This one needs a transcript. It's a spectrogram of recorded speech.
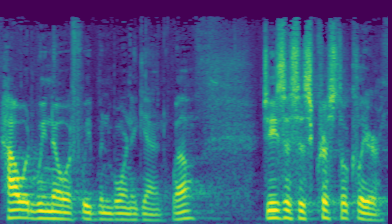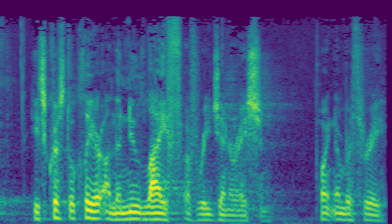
How would we know if we've been born again? Well, Jesus is crystal clear. He's crystal clear on the new life of regeneration. Point number three.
